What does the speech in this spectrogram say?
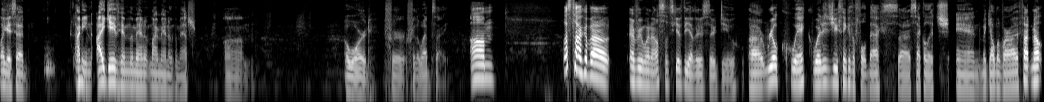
like I said, I mean, I gave him the man of my man of the match um, award for for the website. Um, let's talk about everyone else. Let's give the others their due. Uh, real quick, what did you think of the fullbacks, uh, Sekulic and Miguel Navarro? I thought Mel-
